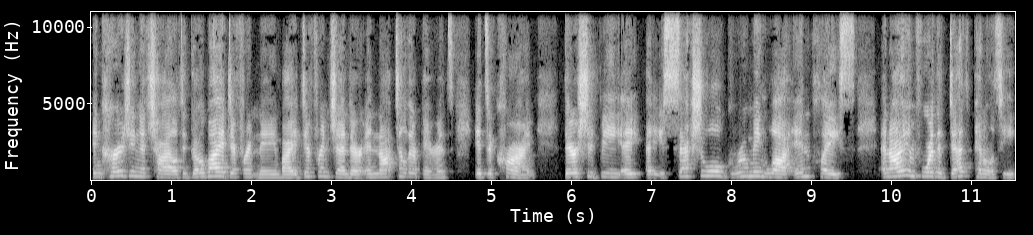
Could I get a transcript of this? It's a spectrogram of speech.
encouraging a child to go by a different name, by a different gender, and not tell their parents, it's a crime. There should be a, a sexual grooming law in place. And I am for the death penalty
